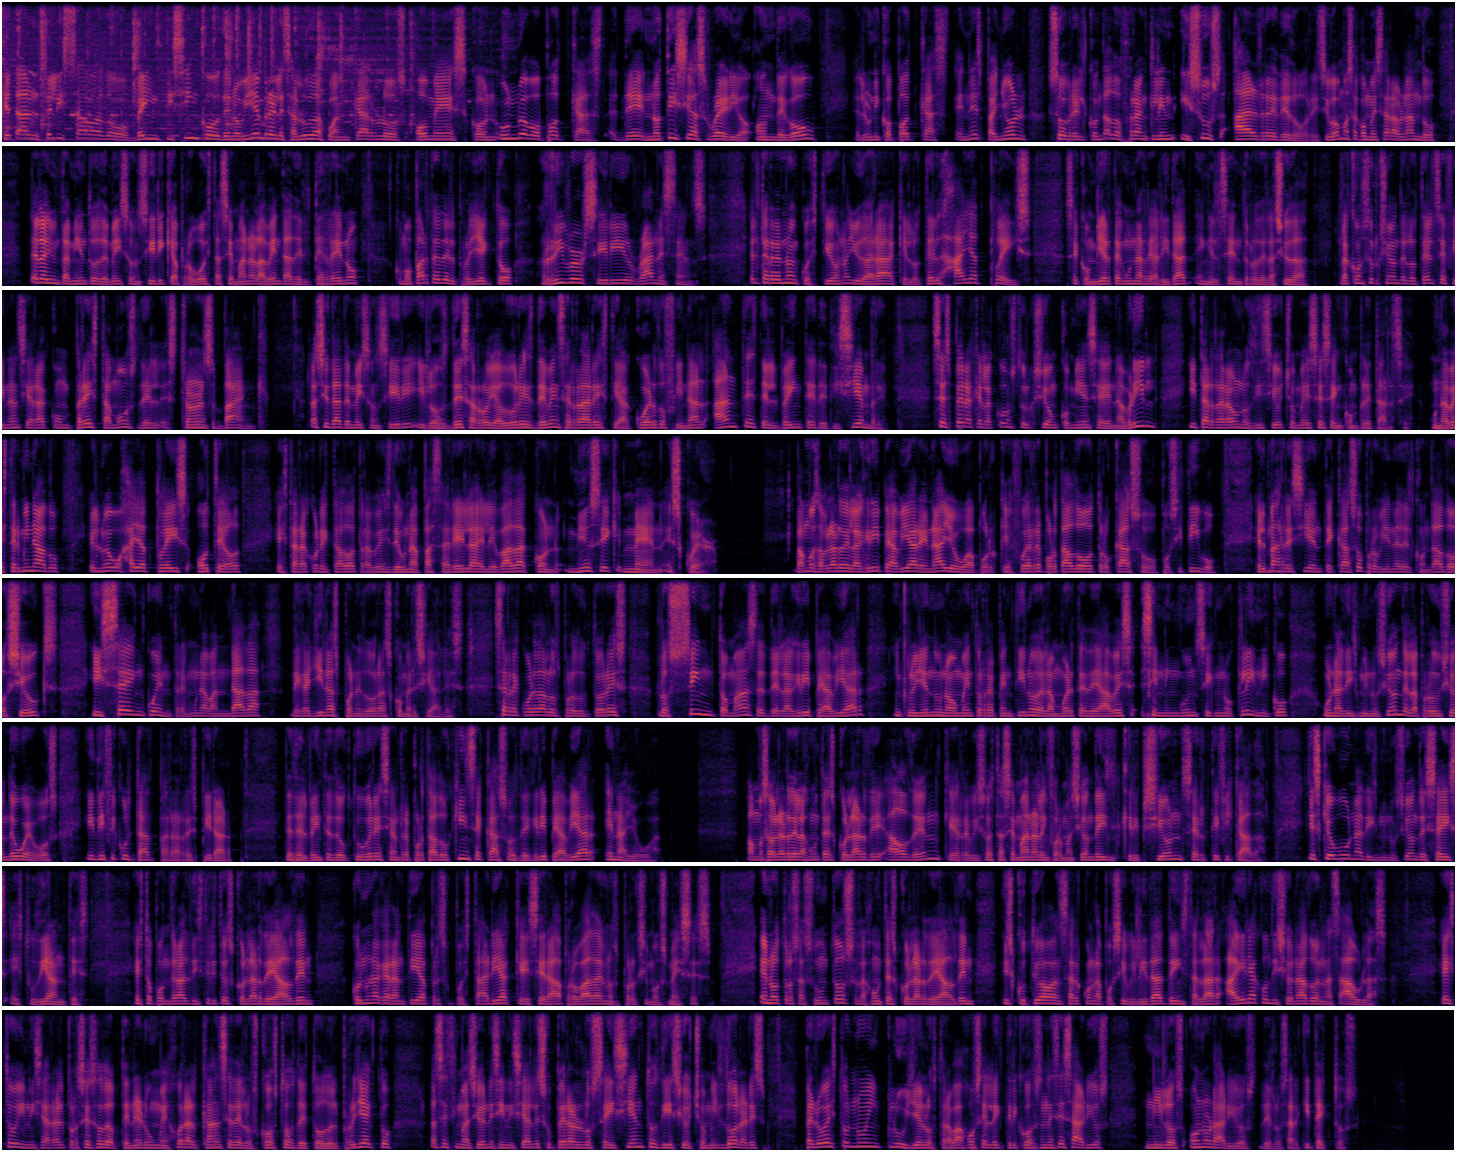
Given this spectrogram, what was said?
¿Qué tal? Feliz sábado 25 de noviembre. Le saluda Juan Carlos Gómez con un nuevo podcast de Noticias Radio On The Go, el único podcast en español sobre el condado Franklin y sus alrededores. Y vamos a comenzar hablando del ayuntamiento de Mason City que aprobó esta semana la venta del terreno como parte del proyecto River City Renaissance. El terreno en cuestión ayudará a que el Hotel Hyatt Place se convierta en una realidad en el centro de la ciudad. La construcción del hotel se financiará con préstamos del Stearns Bank. La ciudad de Mason City y los desarrolladores deben cerrar este acuerdo final antes del 20 de diciembre. Se espera que la construcción comience en abril y tardará unos 18 meses en completarse. Una vez terminado, el nuevo Hyatt Place Hotel estará conectado a través de una pasarela elevada con Music Man Square. Vamos a hablar de la gripe aviar en Iowa porque fue reportado otro caso positivo. El más reciente caso proviene del condado Sioux y se encuentra en una bandada de gallinas ponedoras comerciales. Se recuerda a los productores los síntomas de la gripe aviar, incluyendo un aumento repentino de la muerte de aves sin ningún signo clínico, una disminución de la producción de huevos y dificultad para respirar. Desde el 20 de octubre se han reportado 15 casos de gripe aviar en Iowa. Vamos a hablar de la Junta Escolar de Alden, que revisó esta semana la información de inscripción certificada. Y es que hubo una disminución de seis estudiantes. Esto pondrá al Distrito Escolar de Alden con una garantía presupuestaria que será aprobada en los próximos meses. En otros asuntos, la Junta Escolar de Alden discutió avanzar con la posibilidad de instalar aire acondicionado en las aulas. Esto iniciará el proceso de obtener un mejor alcance de los costos de todo el proyecto. Las estimaciones iniciales superan los 618 mil dólares, pero esto no incluye los trabajos eléctricos necesarios ni los honorarios de los arquitectos.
